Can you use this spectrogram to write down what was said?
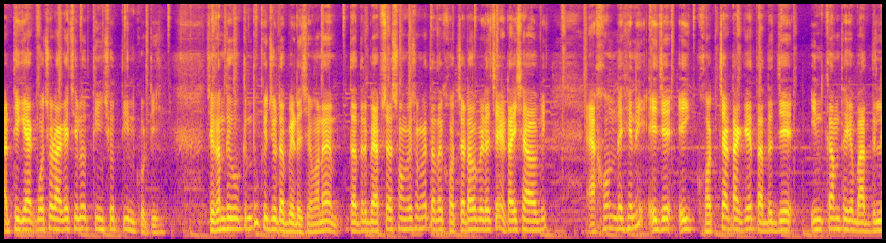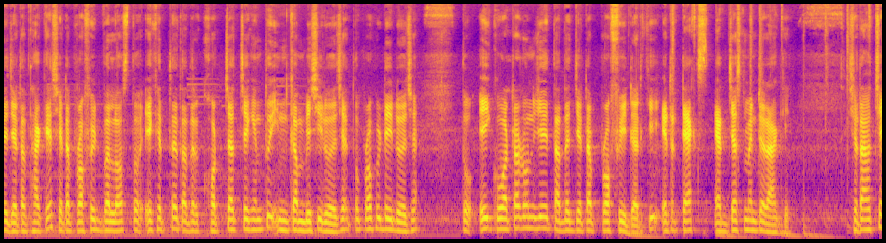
আর ঠিক এক বছর আগে ছিল তিনশো তিন কোটি। সেখান থেকেও কিন্তু কিছুটা বেড়েছে মানে তাদের ব্যবসার সঙ্গে সঙ্গে তাদের খরচাটাও বেড়েছে, এটাই স্বাভাবিক। এখন দেখে নিই এই যে, এই খরচাটাকে তাদের যে ইনকাম থেকে বাদ দিলে যেটা থাকে, সেটা প্রফিট বা লস তো এক্ষেত্রে তাদের খরচার চেয়ে কিন্তু ইনকাম বেশি রয়েছে, তো প্রফিটেই রয়েছে। তো এই কোয়ার্টার অনুযায়ী তাদের যেটা প্রফিট আর কি, এটা ট্যাক্স অ্যাডজাস্টমেন্টের আগে, সেটা হচ্ছে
